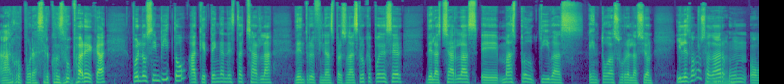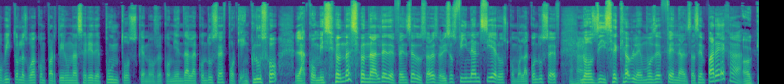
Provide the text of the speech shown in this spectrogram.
algo por hacer con su pareja, pues los invito a que tengan esta charla dentro de finanzas personales. Creo que puede ser de las charlas eh, más productivas en toda su relación. Y les vamos a dar un, o Víctor les voy a compartir una serie de puntos que nos recomienda la Conducef, porque incluso la Comisión Nacional de Defensa de Usuarios de Servicios Financieros, como la Conducef, Ajá. nos dice que hablemos de finanzas en pareja. Ok,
